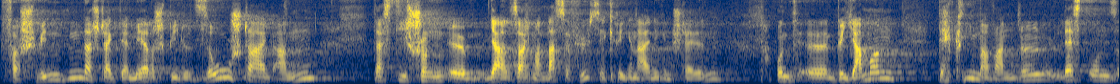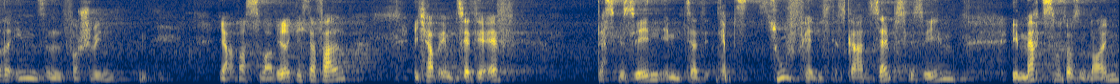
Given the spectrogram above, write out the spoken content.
verschwinden. Da steigt der Meeresspiegel so stark an, dass die schon, äh, ja, sag ich mal, nasse Füße kriegen an einigen Stellen und äh, bejammern, der Klimawandel lässt unsere Insel verschwinden. Ja, was war wirklich der Fall? Ich habe im ZDF das gesehen, im ZDF, ich habe zufällig das gerade selbst gesehen. Im März 2009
